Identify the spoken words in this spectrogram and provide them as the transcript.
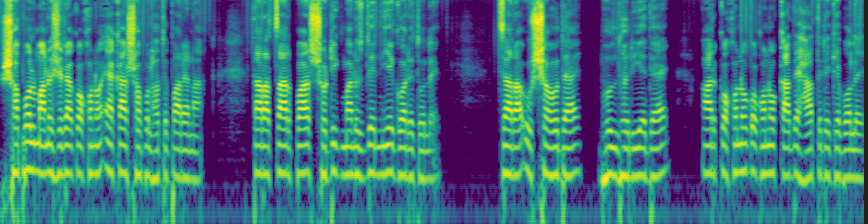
সফল মানুষেরা কখনো একা সফল হতে পারে না। তারা চারপাশ সঠিক মানুষদের নিয়ে গড়ে তোলে। যারা উৎসাহ দেয়, ভুল ধরিয়ে দেয় আর কখনো কখনো কাঁধে হাত রেখে বলে,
